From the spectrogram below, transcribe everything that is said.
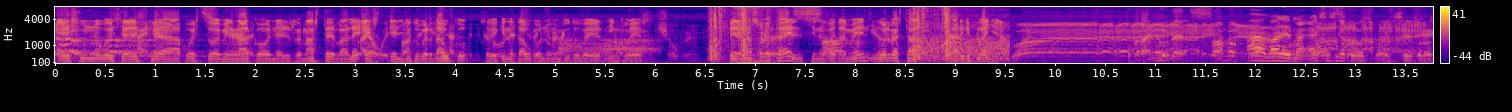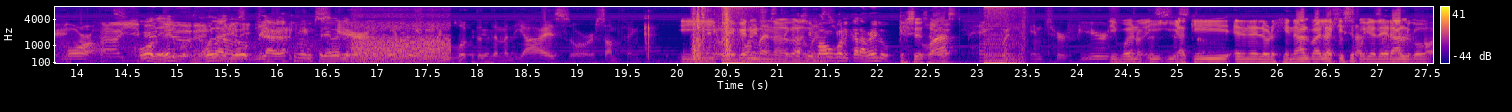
es un nuevo easter egg que ha puesto Emil. Mako en el remaster, ¿vale? Es el youtuber been ¿Sabéis quién es Dauko, no? Un youtuber inglés. Pero no solo está él, sino que también vuelve a estar Markiplier. But I know that some of Ah, them vale, a ese sí lo conozco, a ese sí lo conozco. Joder, pues mola, yo la verdad es que me gustaría verlo Y creo que no hay nada hago con el caramelo. que se sabe. Y bueno, y, y aquí en el original, ¿vale? Aquí se podía leer algo,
